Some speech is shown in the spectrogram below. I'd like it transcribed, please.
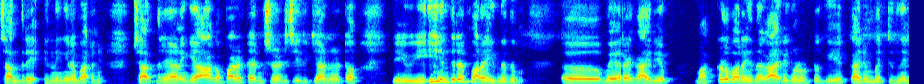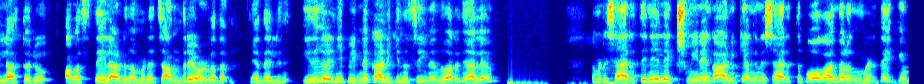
ചന്ദ്രെ എന്നിങ്ങനെ പറഞ്ഞു. ചന്ദ്രയാണെങ്കിൽ ആകെപ്പാടെ ടെൻഷൻ അടിച്ചിരിക്കുകയാണ് കേട്ടോ. രവീന്ദ്രൻ പറയുന്നതും വേറെ കാര്യം. മക്കൾ പറയുന്ന കാര്യങ്ങളൊട്ടും കേൾക്കാനും പറ്റുന്നില്ലാത്തൊരു അവസ്ഥയിലാണ് നമ്മുടെ ചന്ദ്രയുള്ളത്. ഏതായാലും ഇത് കഴിഞ്ഞ് പിന്നെ കാണിക്കുന്ന സീൻ എന്ന് പറഞ്ഞാൽ നമ്മുടെ ശരത്തിനെയും ലക്ഷ്മിനെയും കാണിക്കുക. അങ്ങനെ ശരത്ത് പോകാൻ തുടങ്ങുമ്പോഴത്തേക്കും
